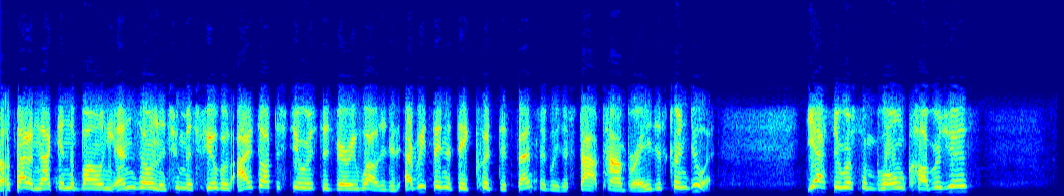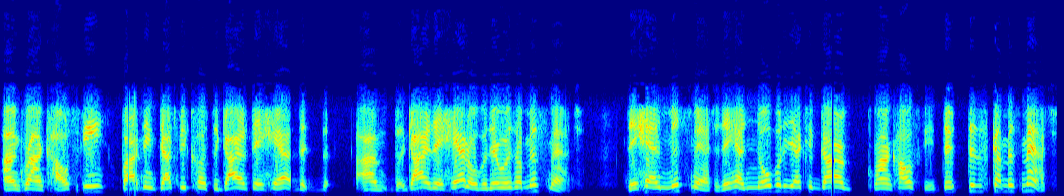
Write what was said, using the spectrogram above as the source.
outside of not getting the ball in the end zone and two missed field goals, I thought the Steelers did very well. They did everything that they could defensively to stop Tom Brady. They just couldn't do it. Yes, there were some blown coverages on Gronkowski, but I think that's because the guy that they had, the, the, um, the guy they had over there was a mismatch. They had mismatches. They had nobody that could guard Gronkowski. They, they just got mismatched.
